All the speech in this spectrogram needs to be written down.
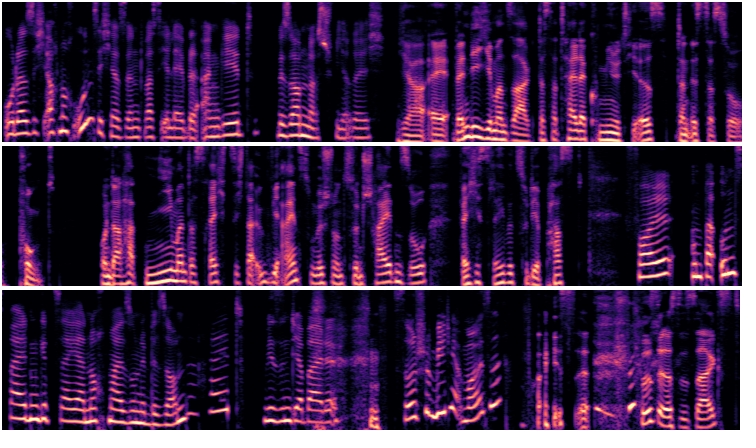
oder sich auch noch unsicher sind, was ihr Label angeht, besonders schwierig. Ja, ey, wenn dir jemand sagt, dass er Teil der Community ist, dann ist das so. Punkt. Und dann hat niemand das Recht, sich da irgendwie einzumischen und zu entscheiden, so, welches Label zu dir passt. Voll. Und bei uns beiden gibt's da ja nochmal so eine Besonderheit. Wir sind ja beide Social Media Mäuse. Mäuse. Ich wusste, dass du sagst.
